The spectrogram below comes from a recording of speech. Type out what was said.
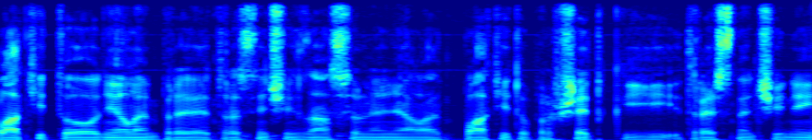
Platí to nielen pre trestný čin znásilnenia, ale platí to pre všetky trestné trestné činy,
